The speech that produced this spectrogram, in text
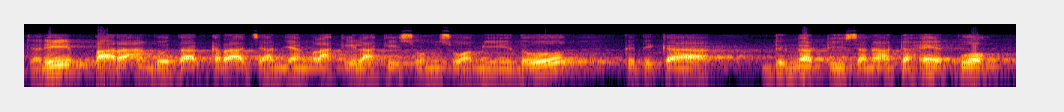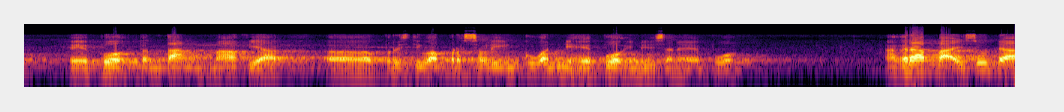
Jadi para anggota kerajaan yang laki-laki suami-suami itu ketika dengar di sana ada heboh, heboh tentang maaf ya e, peristiwa perselingkuhan ini heboh ini di sana heboh. Agar apa? Ya sudah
